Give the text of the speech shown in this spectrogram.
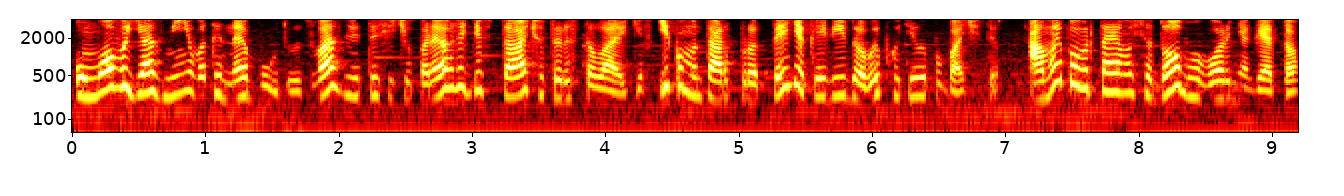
Умови я змінювати не буду. З вас 2000 переглядів та 400 лайків, і коментар про те, яке відео ви б хотіли побачити. А ми повертаємося до обговорення гетто.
